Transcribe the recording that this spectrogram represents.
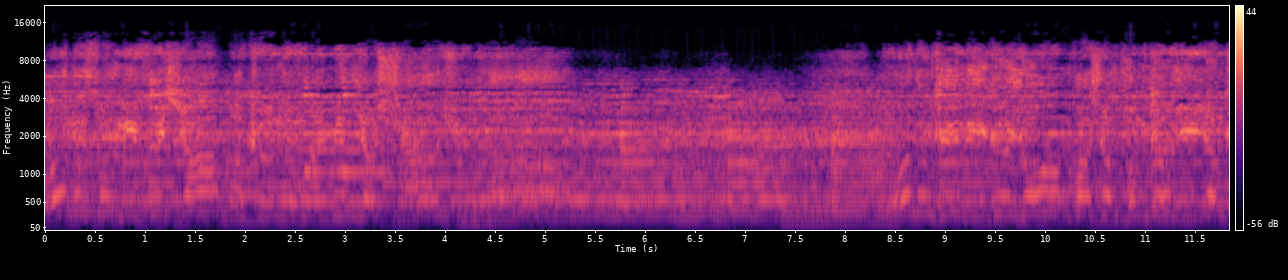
我能送你回家吗？可能外面要下雨了。我能给你个拥抱，像朋友一样，可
